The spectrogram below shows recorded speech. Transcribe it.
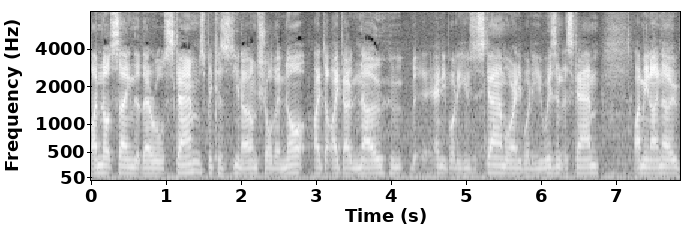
I'm not saying that they're all scams because you know I'm sure they're not. I d- I don't know who anybody who's a scam or anybody who isn't a scam. I mean I know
